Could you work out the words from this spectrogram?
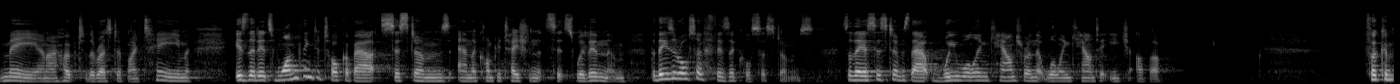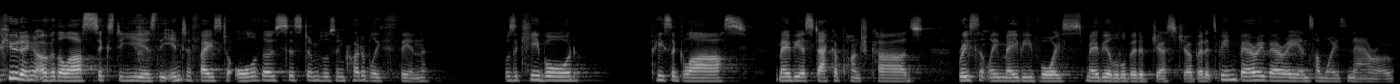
me, and I hope to the rest of my team, is that it's one thing to talk about systems and the computation that sits within them, but these are also physical systems. So they are systems that we will encounter and that will encounter each other. For computing over the last 60 years, the interface to all of those systems was incredibly thin. It was a keyboard, a piece of glass, maybe a stack of punch cards, recently maybe voice, maybe a little bit of gesture, but it's been very, very, in some ways, narrow.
